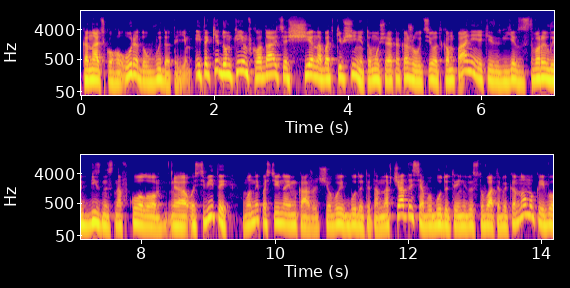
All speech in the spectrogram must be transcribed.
канадського уряду видати їм. І такі думки їм вкладаються ще на батьківщині, тому що як я кажу, ці от компанії, які створили бізнес навколо е, освіти, вони постійно їм кажуть, що ви будете там навчатися, ви будете інвестувати в економіку, і ви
